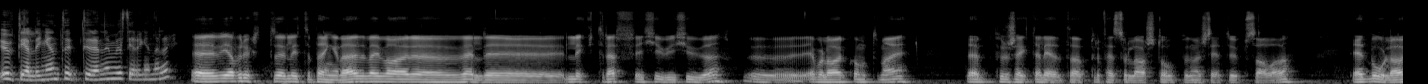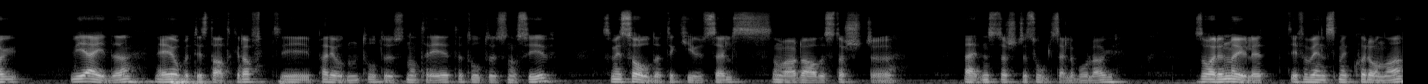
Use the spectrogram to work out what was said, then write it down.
utdelningen till, till den investeringen eller? Eh, vi har brukt litt lite pengar där. Vi var uh, väldigt lyckträff i 2020. Uh, Evolar kom till mig. Det är et prosjekt jeg ledet av professor Lars Stolp på Universitetet i Uppsala. Det är ett bolag vi eide. Jeg jobbet i Statkraft i perioden 2003 til 2007. Som vi solgte til Q-Cells, som var da det største verdens største solcellebolag. Så var det en mulighet i forbindelse med korona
